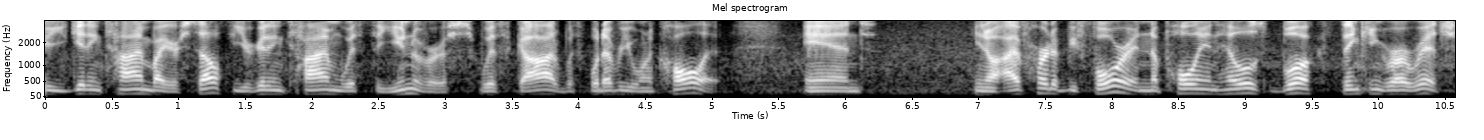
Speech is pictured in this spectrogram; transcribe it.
are you getting time by yourself, you're getting time with the universe, with God, with whatever you want to call it. And, you know, I've heard it before in Napoleon Hill's book, Think and Grow Rich,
